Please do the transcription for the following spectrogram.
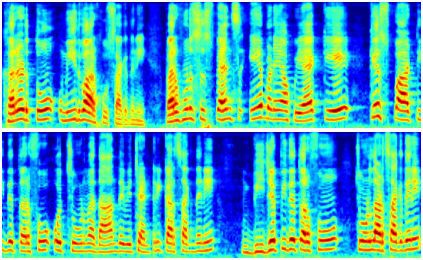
ਖਰੜ ਤੋਂ ਉਮੀਦਵਾਰ ਹੋ ਸਕਦੇ ਨੇ। ਪਰ ਹੁਣ ਸਸਪੈਂਸ ਇਹ ਬਣਿਆ ਹੋਇਆ ਹੈ ਕਿ ਕਿਸ ਪਾਰਟੀ ਦੇ ਤਰਫੋਂ ਉਹ ਚੋਣ ਮੈਦਾਨ ਦੇ ਵਿੱਚ ਐਂਟਰੀ ਕਰ ਸਕਦੇ ਨੇ, ਬੀਜੇਪੀ ਦੇ ਤਰਫੋਂ ਚੋਣ ਲੜ ਸਕਦੇ ਨੇ,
